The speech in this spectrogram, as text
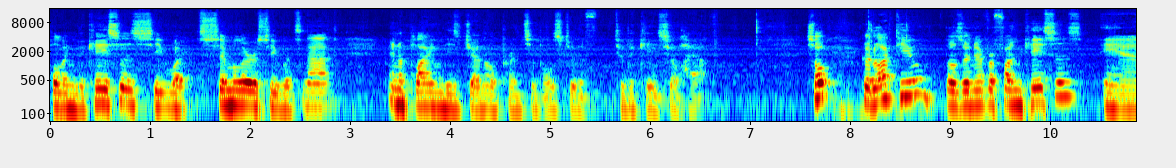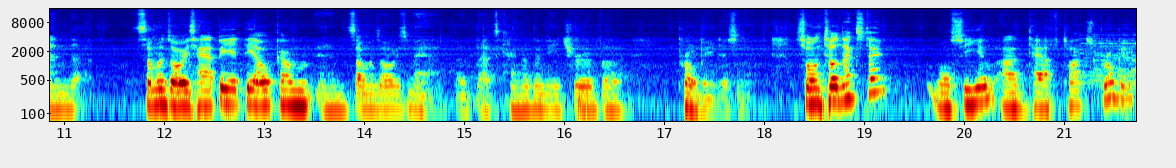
pulling the cases, see what's similar, see what's not, and applying these general principles to the to the case you'll have. So, good luck to you. Those are never fun cases, and someone's always happy at the outcome, and someone's always mad. But that's kind of the nature of a probate, isn't it? So until next time, we'll see you on Taft Talks Probate.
